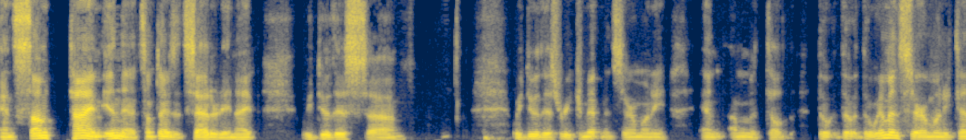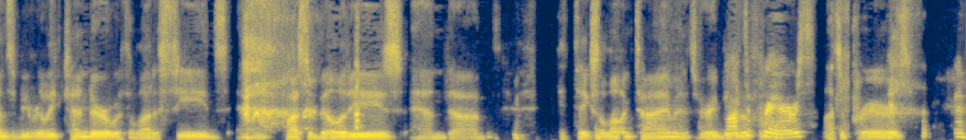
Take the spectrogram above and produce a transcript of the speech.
And sometime in that, sometimes it's Saturday night, we do this uh, we do this recommitment ceremony. And I'm going to tell the, the, the women's ceremony tends to be really tender with a lot of seeds and possibilities and uh, it takes a long time and it's very beautiful. Lots of prayers. Lots of prayers.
